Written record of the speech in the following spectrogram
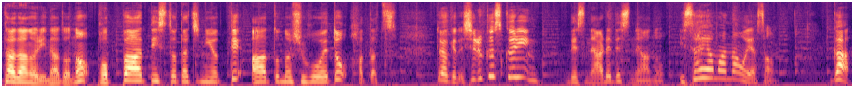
忠則などのポップアーティストたちによってアートの手法へと発達。というわけでシルクスクリーンですね。あれですね。あの伊佐山直也さんが、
